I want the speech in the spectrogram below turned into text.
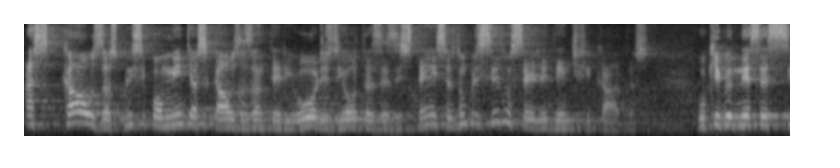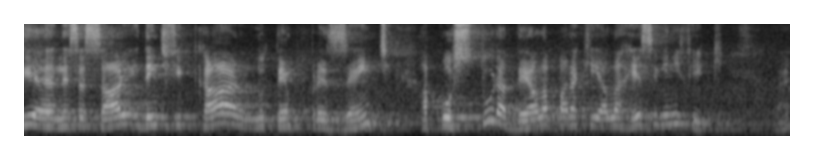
as causas, principalmente as causas anteriores de outras existências, não precisam ser identificadas. O que é necessário identificar no tempo presente a postura dela para que ela ressignifique. Né?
